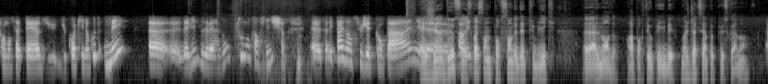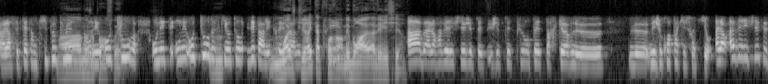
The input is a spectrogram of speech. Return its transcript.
pendant cette période du, du quoi qu'il en coûte. Mais euh, David, vous avez raison, tout le monde s'en fiche. Hmm. Euh, ça n'est pas un sujet de campagne. J'ai un doute sur les 60% de dette publique. Euh, allemande rapportée au PIB. Moi, je dirais que c'est un peu plus quand même. Hein. Alors c'est peut-être un petit peu plus. Ah, on, est autour, on, est, on est autour de ce mm. qui est autorisé par les traités. Moi je dirais 80, mais bon à, vérifier. Hein. Ah bah alors à vérifier, j'ai peut-être j'ai peut-être plus en tête par cœur le mais je ne crois pas qu'il soit si haut. Alors, à vérifier, ce,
